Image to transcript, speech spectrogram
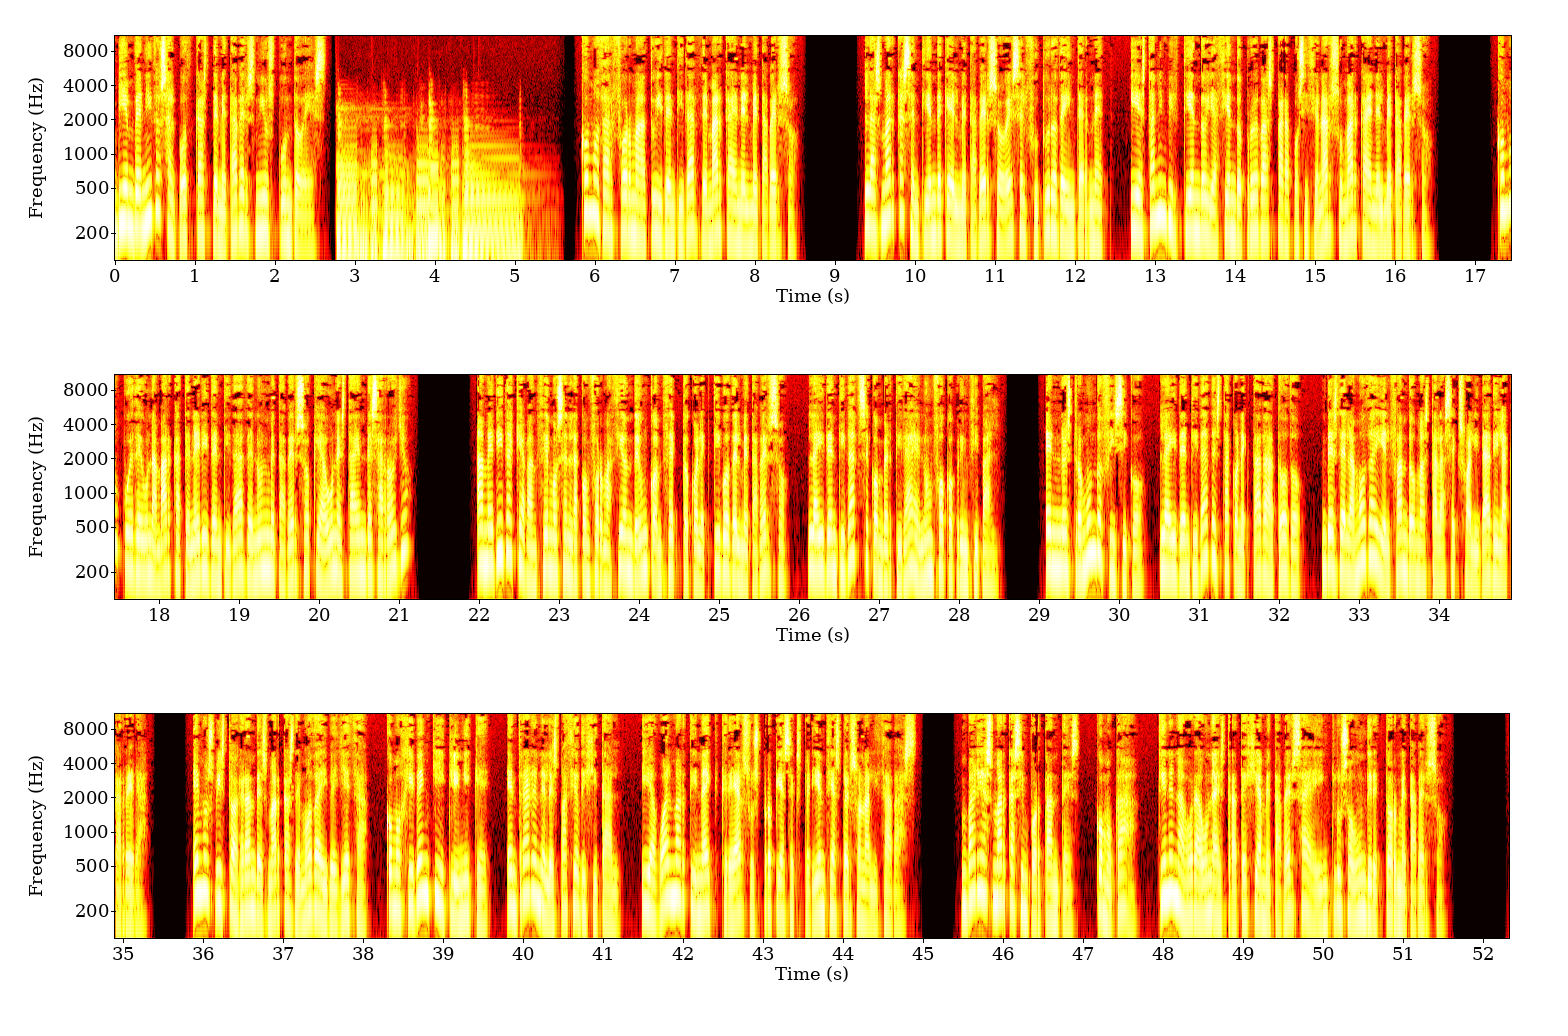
Bienvenidos al podcast de MetaverseNews.es. ¿Cómo dar forma a tu identidad de marca en el metaverso? Las marcas entienden que el metaverso es el futuro de Internet, y están invirtiendo y haciendo pruebas para posicionar su marca en el metaverso. ¿Cómo puede una marca tener identidad en un metaverso que aún está en desarrollo? A medida que avancemos en la conformación de un concepto colectivo del metaverso, la identidad se convertirá en un foco principal. En nuestro mundo físico, la identidad está conectada a todo, desde la moda y el fandom hasta la sexualidad y la carrera. Hemos visto a grandes marcas de moda y belleza, como Givenchy y Clinique, entrar en el espacio digital, y a Walmart y Nike crear sus propias experiencias personalizadas. Varias marcas importantes, como K, tienen ahora una estrategia metaversa e incluso un director metaverso.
